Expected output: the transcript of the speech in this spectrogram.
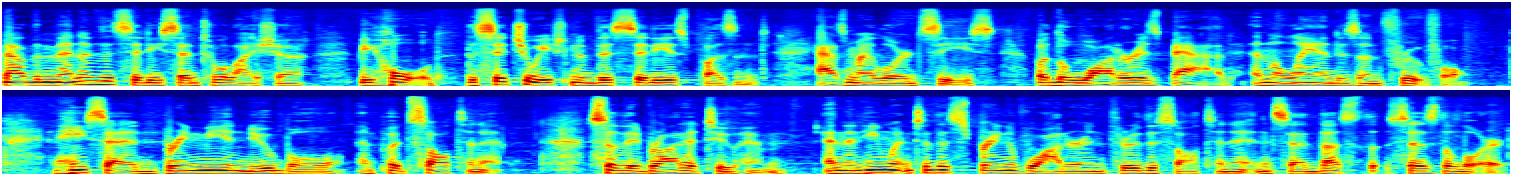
Now the men of the city said to Elisha, Behold, the situation of this city is pleasant, as my Lord sees, but the water is bad, and the land is unfruitful. And he said, Bring me a new bowl, and put salt in it. So they brought it to him. And then he went to the spring of water and threw the salt in it, and said, Thus says the Lord,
